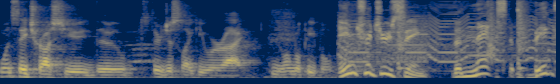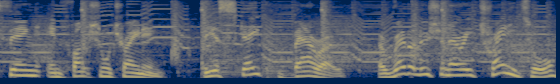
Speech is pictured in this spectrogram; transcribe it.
once they trust you, they're, they're just like you or I, normal people. Introducing the next big thing in functional training, the Escape Barrow. A revolutionary training tool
